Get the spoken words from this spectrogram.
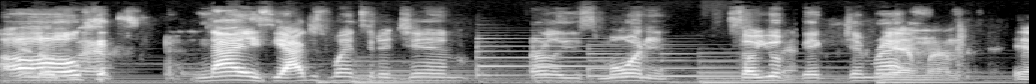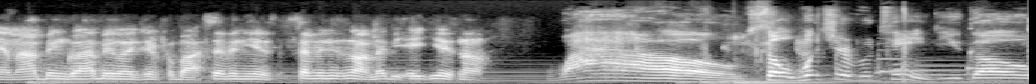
Oh, Hello, okay. Nice. Yeah, I just went to the gym early this morning. So you're a big gym rat? Yeah, man. Yeah, man. I've been going. I've been going to gym for about seven years. Seven years, no, maybe eight years now. Wow. So what's your routine? Do you go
